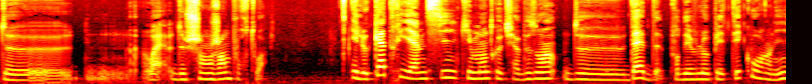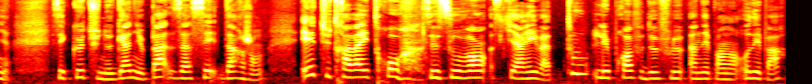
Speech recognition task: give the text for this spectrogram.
de, ouais, de changeant pour toi. Et le quatrième signe qui montre que tu as besoin d'aide pour développer tes cours en ligne, c'est que tu ne gagnes pas assez d'argent et tu travailles trop. C'est souvent ce qui arrive à tous les profs de FLE indépendants au départ.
